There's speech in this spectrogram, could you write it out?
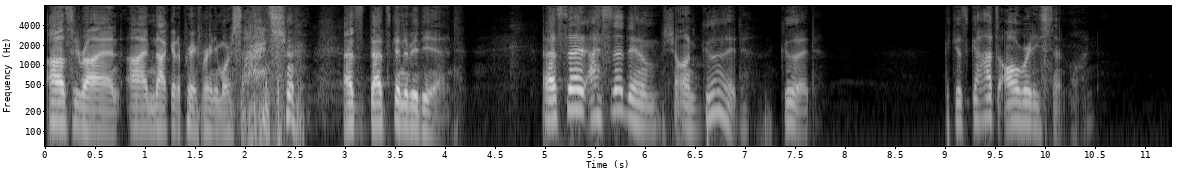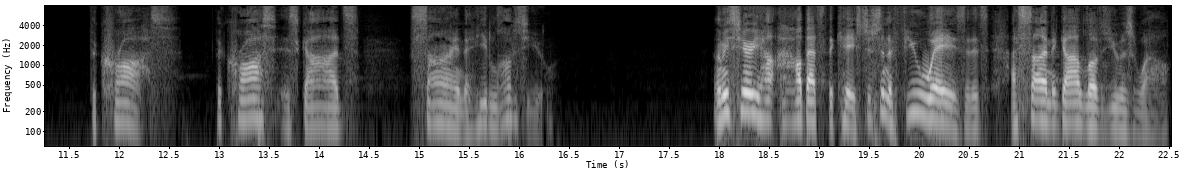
honestly, Ryan, I'm not going to pray for any more signs. that's, that's going to be the end. And I said, I said to him, Sean, good, good. Because God's already sent one. The cross. The cross is God's sign that he loves you. Let me share you how, how that's the case, just in a few ways that it's a sign that God loves you as well.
